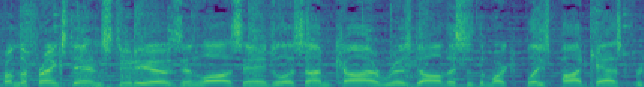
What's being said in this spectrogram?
From the Frank Stanton Studios in Los Angeles, I'm Kai Ryssdal. This is the Marketplace Podcast for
